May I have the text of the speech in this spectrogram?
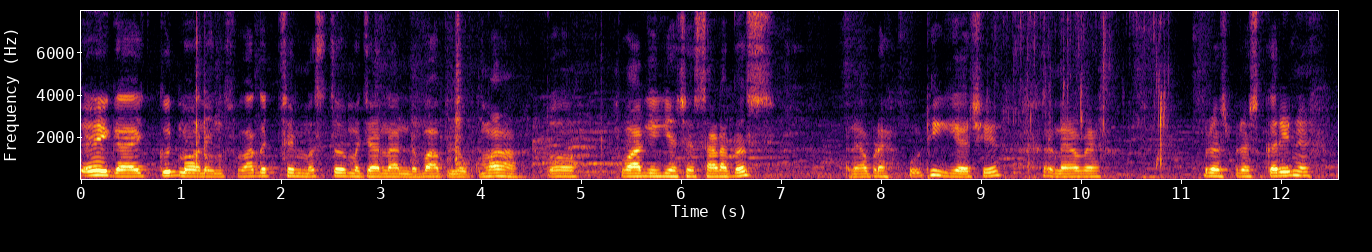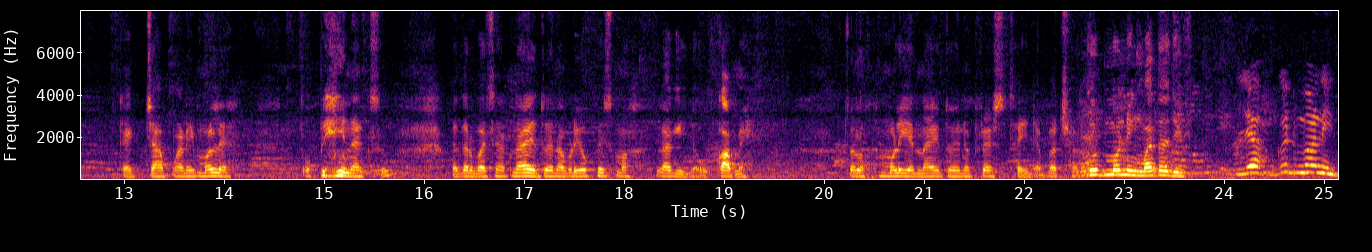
એ ગાય ગુડ મોર્નિંગ સ્વાગત છે મસ્ત મજાના નવા લોકમાં તો વાગી ગયા છે સાડા દસ અને આપણે ઉઠી ગયા છીએ અને હવે બ્રશ બ્રશ કરીને કંઈક ચા પાણી મળે તો પી નાખશું. અગર પાછા નાહી ધોઈને આપણી ઓફિસમાં લાગી જવું કામે. ચલો, મળીએ નાહી ધોઈને ફ્રેશ થઈને પાછા. ગુડ મોર્નિંગ માતાજી. ગુડ મોર્નિંગ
